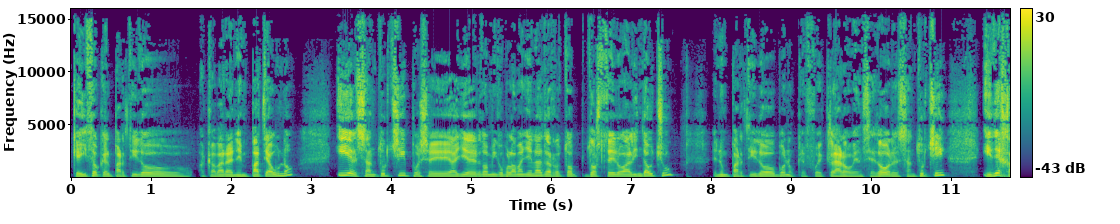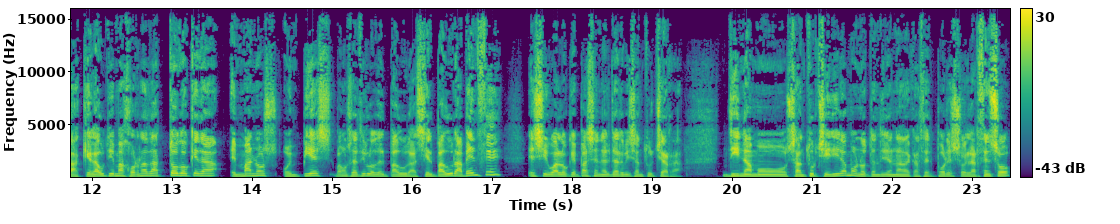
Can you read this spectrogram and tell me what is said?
que hizo que el partido acabara en empate a uno y el Santurchi, pues eh, ayer domingo por la mañana derrotó 2-0 al Indauchu en un partido, bueno, que fue claro vencedor el Santurchi, y deja que la última jornada todo queda en manos o en pies, vamos a decirlo, del Padura. Si el Padura vence, es igual lo que pasa en el derby Santurcherra. Dinamo, Santurchi y Dinamo no tendrían nada que hacer. Por eso el ascenso,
